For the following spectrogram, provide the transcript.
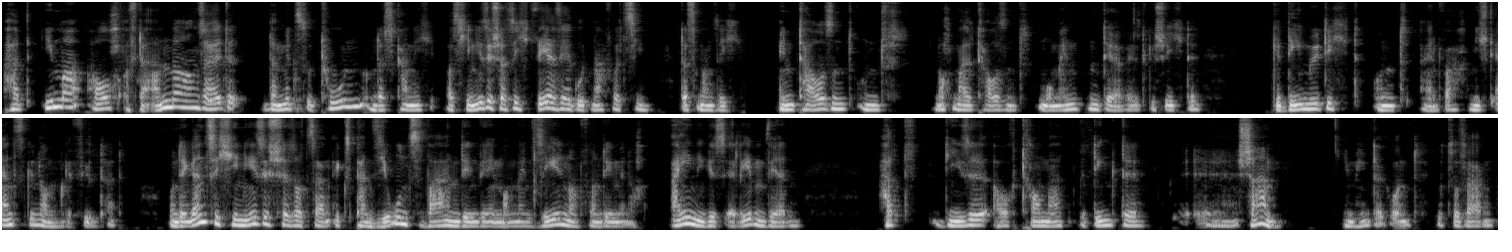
hat immer auch auf der anderen Seite damit zu tun, und das kann ich aus chinesischer Sicht sehr, sehr gut nachvollziehen, dass man sich in tausend und nochmal tausend Momenten der Weltgeschichte gedemütigt und einfach nicht ernst genommen gefühlt hat. Und der ganze chinesische sozusagen Expansionswahn, den wir im Moment sehen und von dem wir noch einiges erleben werden, hat diese auch traumatbedingte äh, Scham im Hintergrund sozusagen.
